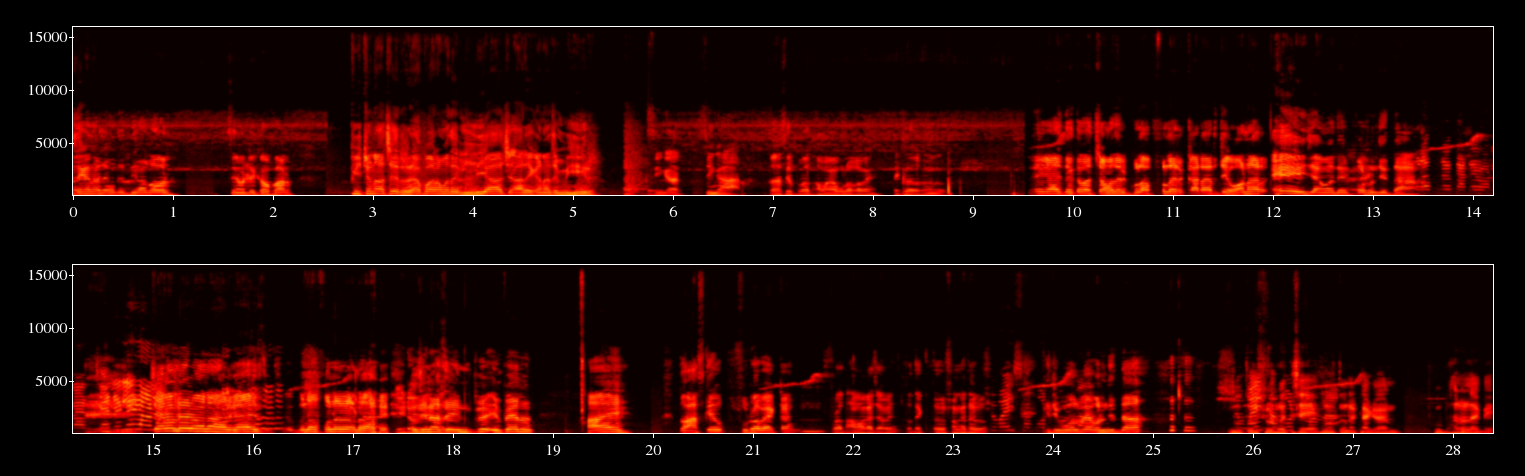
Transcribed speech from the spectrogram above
এখানে আছে আমাদের দিবাকর সিনেমাটিক কভার পিছনে আছে র্যাপার আমাদের লিয়াজ আর এখানে আছে মিহির। সিঙ্গার সিঙ্গার তো আজকে পুরো ধামাকা ব্লগ হবে দেখতে এই গাইজ দেখতে পাচ্ছ আমাদের গোলাপ ফুলের কাটার যে অনার এই যে আমাদের প্রসঞ্জিত দা। আপনার কাটার ওনার চ্যানেলের অনার গাইজ গোলাপ ফুলের অনার পিছনে আছে ইম্পে- ইম্পেল হাই তো আজকেও শুট হবে একটা। পুরো ধামাকা যাবে তো দেখতে সঙ্গে থাকো। কিছু বলবে অঞ্জিত দা? নতুন শুট হচ্ছে নতুন একটা গান খুব ভালো লাগবে।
